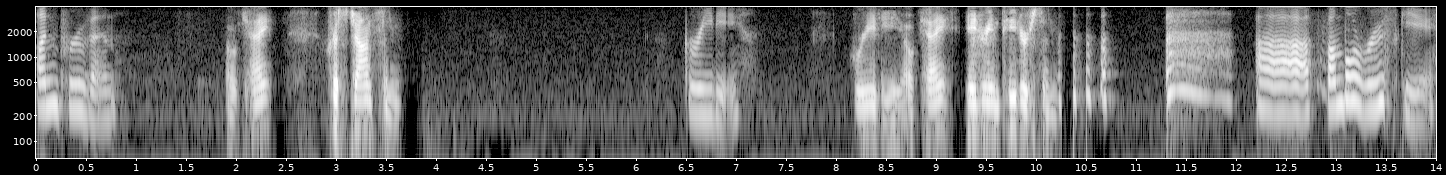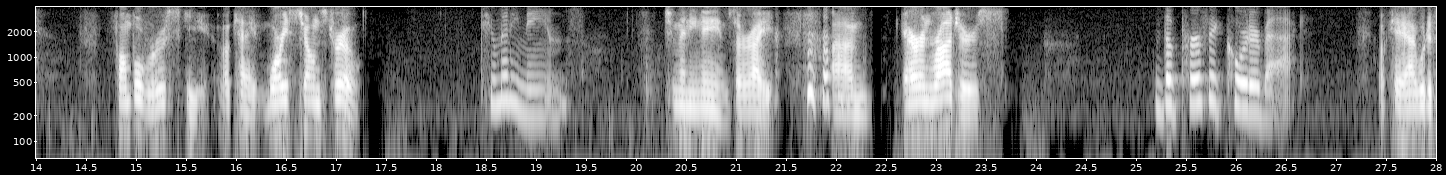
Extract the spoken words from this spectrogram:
Unproven. Okay. Chris Johnson. Greedy. Greedy. Okay. Adrian Peterson. uh, Fumble Fumblerooski. Fumble Ruski. Okay. Maurice Jones-Drew. Too many names. Too many names. All right. Um, Aaron Rodgers. the perfect quarterback. Okay, I would have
